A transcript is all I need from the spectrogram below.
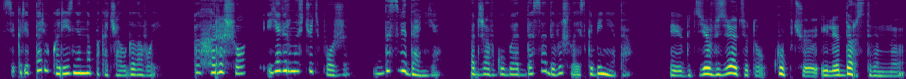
Секретарь укоризненно покачал головой. Хорошо, я вернусь чуть позже. До свидания. Поджав губы от досады, вышла из кабинета. И где взять эту купчую или дарственную?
